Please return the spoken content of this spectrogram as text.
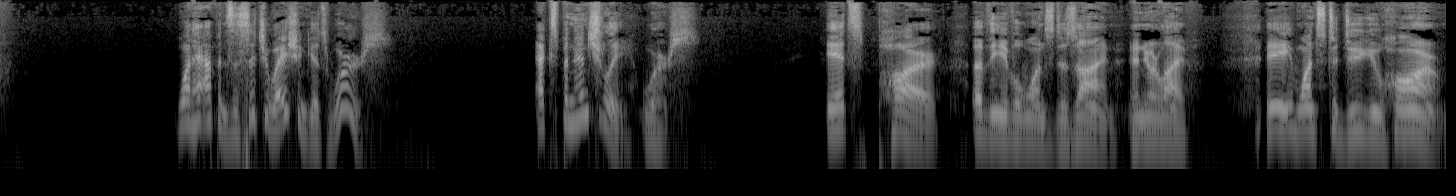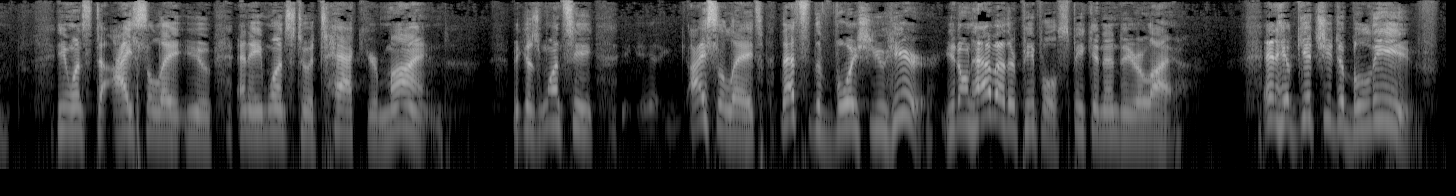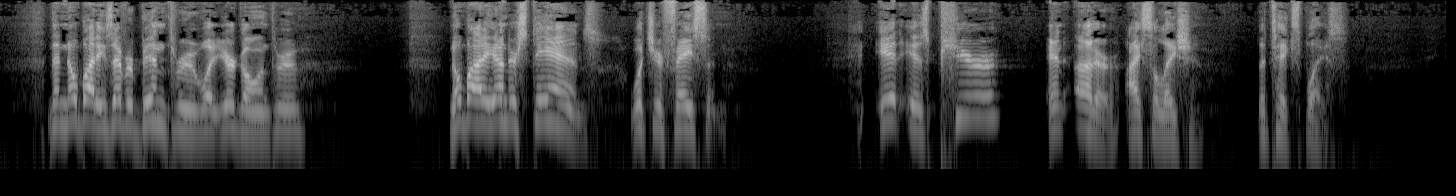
what happens? The situation gets worse, exponentially worse. It's part of the evil one's design in your life. He wants to do you harm. He wants to isolate you and he wants to attack your mind. Because once he isolates, that's the voice you hear. You don't have other people speaking into your life. And he'll get you to believe that nobody's ever been through what you're going through. Nobody understands what you're facing. It is pure and utter isolation that takes place.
